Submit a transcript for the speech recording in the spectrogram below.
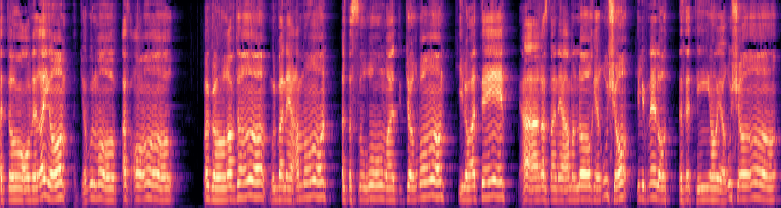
אתו עובר היום הג'בול מוב אסעור וגורבתו מול בני עמון אל תסורו ואל תג'רבום כי לא אתן מארז בני עמון לוך ירושו כי לבני לוט נתתי הו ירושו.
